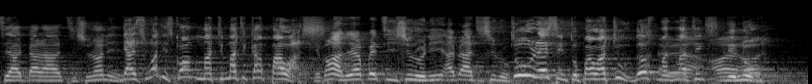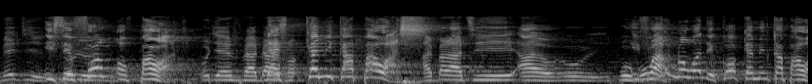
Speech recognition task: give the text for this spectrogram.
ti agbára ti ṣúná nìyẹn. That's what is called mathematical powers. ìkan wà tó yẹ pé ti ìṣirò ní agbára ti ìṣirò. Two raised into power two. Those mathematics, they know. méjì is a lórí form òògùn. of power. ó jẹ́ irúfẹ́ agbára There's kan chemical powers. agbára ti a, o- If òògùn you wà don't know what they call chemical power,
